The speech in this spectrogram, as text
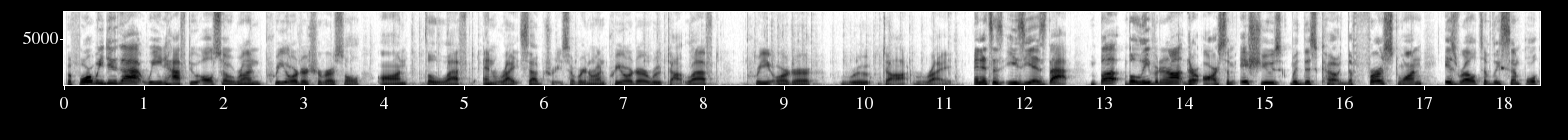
before we do that, we have to also run pre-order traversal on the left and right subtree. So we're gonna run pre-order root.left, pre-order root.right. And it's as easy as that. But believe it or not, there are some issues with this code. The first one is relatively simple.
